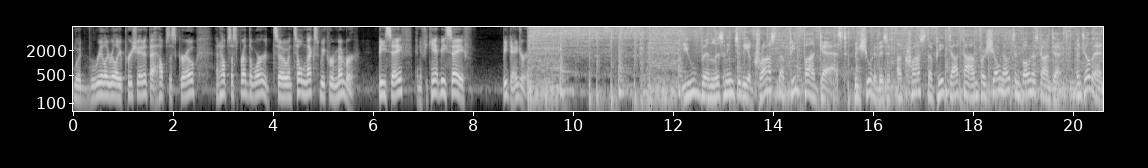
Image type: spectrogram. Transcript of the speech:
would really, really appreciate it. That helps us grow. That helps us spread the word. So until next week, remember be safe. And if you can't be safe, be dangerous. You've been listening to the Across the Peak podcast. Be sure to visit acrossthepeak.com for show notes and bonus content. Until then,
